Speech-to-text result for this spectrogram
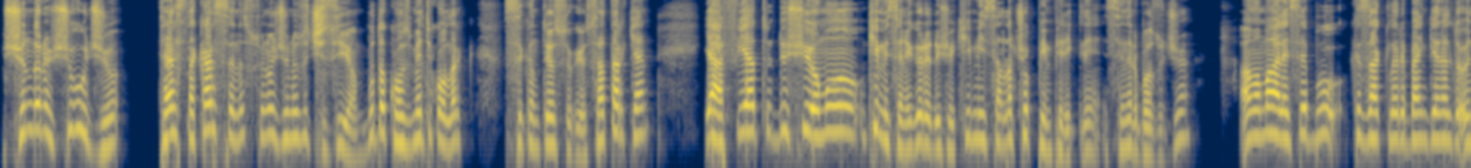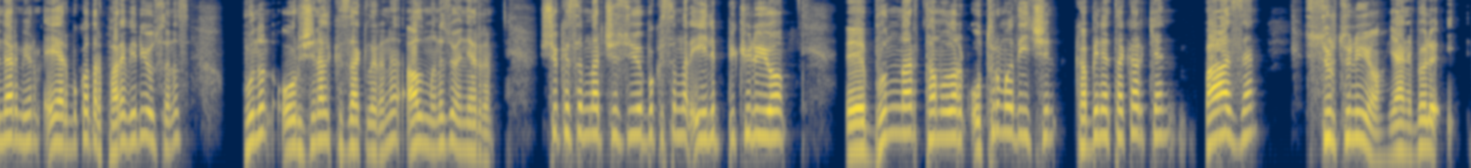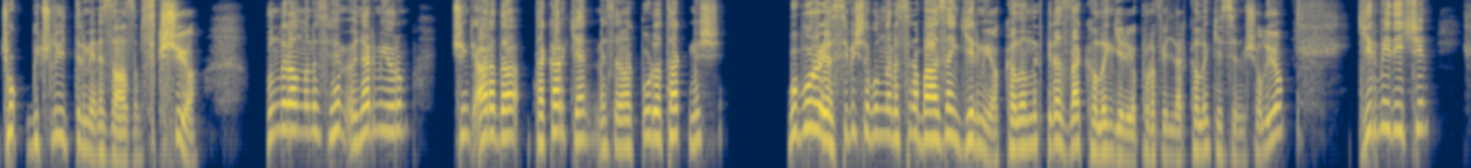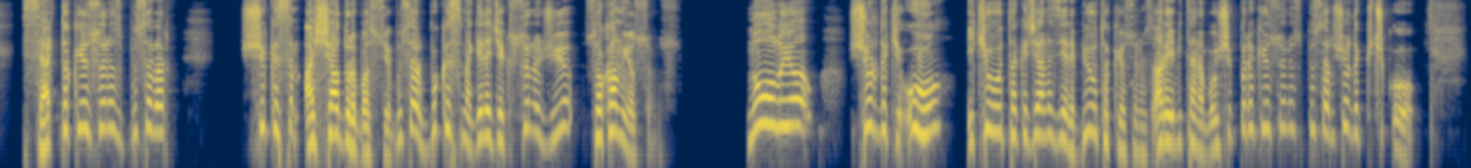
Şunların şu ucu ters takarsanız sunucunuzu çiziyor. Bu da kozmetik olarak sıkıntıya sokuyor. Satarken ya fiyat düşüyor mu? Kimisine göre düşüyor. Kimi insanlar çok pimpirikli, sinir bozucu. Ama maalesef bu kızakları ben genelde önermiyorum. Eğer bu kadar para veriyorsanız bunun orijinal kızaklarını almanızı öneririm. Şu kısımlar çiziyor, bu kısımlar eğilip bükülüyor. Ee, bunlar tam olarak oturmadığı için kabine takarken bazen sürtünüyor. Yani böyle çok güçlü ittirmeniz lazım. Sıkışıyor. Bunları almanızı hem önermiyorum. Çünkü arada takarken mesela bak burada takmış. Bu buraya switch'le bunun arasına bazen girmiyor. Kalınlık biraz daha kalın geliyor. Profiller kalın kesilmiş oluyor. Girmediği için sert takıyorsunuz. Bu sefer şu kısım aşağı doğru basıyor. Bu sefer bu kısma gelecek sunucuyu sokamıyorsunuz. Ne oluyor? Şuradaki U, iki U takacağınız yere bir U takıyorsunuz. Araya bir tane boşluk bırakıyorsunuz. Bu sefer şurada küçük U.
